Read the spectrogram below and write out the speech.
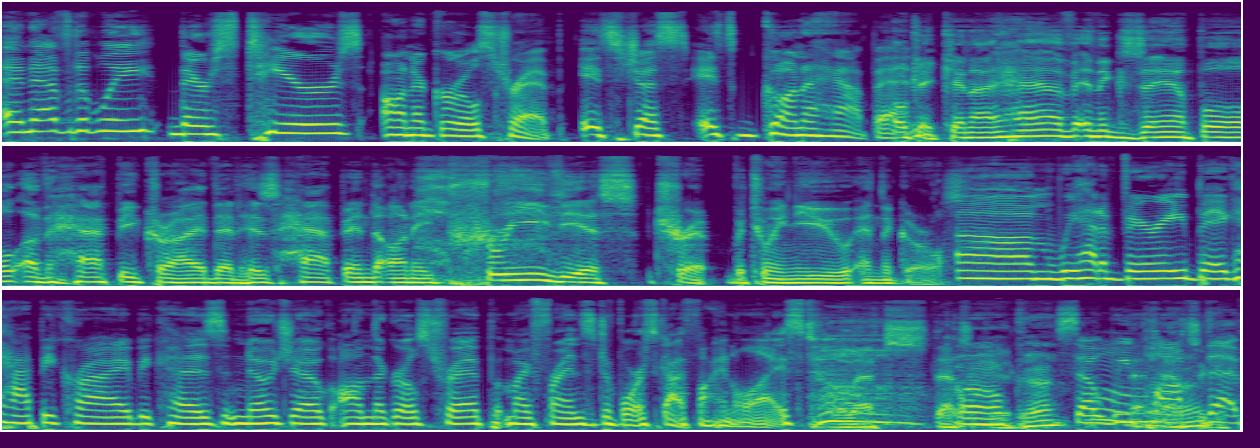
inevitably there's tears on a girls trip. It's just it's gonna happen. Okay, can I have an example of happy cry that has happened on a previous trip between you and the girls? Um, we had a very big happy cry because no joke on the girls trip, my friend's divorce got finalized. oh, that's that's Oh, good. okay. So we popped that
